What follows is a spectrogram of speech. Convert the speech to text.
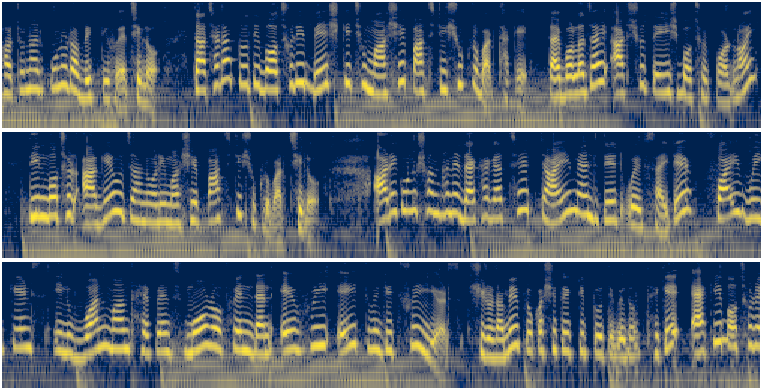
ঘটনার পুনরাবৃত্তি হয়েছিল। তাছাড়া প্রতি বছরই বেশ কিছু মাসে পাঁচটি শুক্রবার থাকে। তাই বলা যায় আটশো তেইশ বছর পর নয়, তিন বছর আগেও জানুয়ারি মাসে পাঁচটি শুক্রবার ছিল। আরেক অনুসন্ধানে দেখা গেছে টাইম অ্যান্ড ডেট ওয়েবসাইটে five weekends in one month happens more often than every eight twenty three years শিরোনামে প্রকাশিত একটি প্রতিবেদন থেকে একই বছরে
